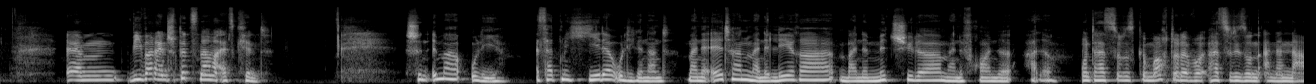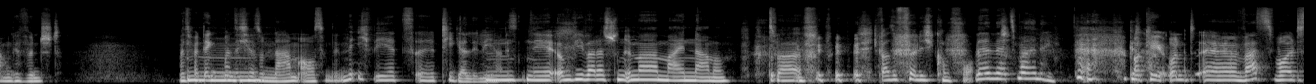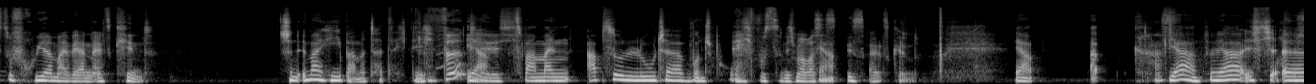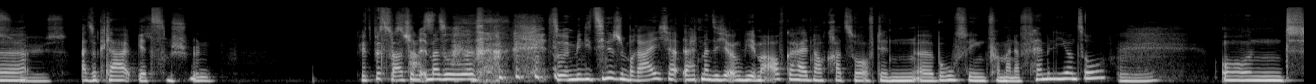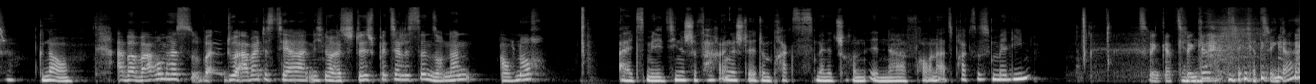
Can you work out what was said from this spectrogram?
Ähm, wie war dein Spitzname als Kind? schon immer Uli. Es hat mich jeder Uli genannt. Meine Eltern, meine Lehrer, meine Mitschüler, meine Freunde, alle. Und hast du das gemocht oder hast du dir so einen anderen Namen gewünscht? Manchmal denkt man sich ja so einen Namen aus und denkt, nee, ich will jetzt äh, Tigerlily heißen. Und nee, irgendwie war das schon immer mein Name. War, ich war so völlig komfort. Then that's my name. Okay, und äh, was wolltest du früher mal werden als Kind? Schon immer Hebamme tatsächlich. Wirklich? Ja, es war mein absoluter Wunschberuf. Ich wusste nicht mal, was Ja. es ist als Kind. Ja, Krass. ja, ja, ich, äh, Süß. also klar, jetzt So schön. Jetzt bist du war schon immer so, so im medizinischen Bereich hat, hat man sich irgendwie immer aufgehalten, auch gerade so auf den äh, Berufswegen von meiner Family und so. Mhm. Und genau. Aber warum hast du, du arbeitest ja nicht nur als Stillspezialistin, sondern auch noch Als medizinische Fachangestellte und Praxismanagerin in einer Frauenarztpraxis in Berlin. Zwinker, Zwinker. Zwinker, zwinker.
